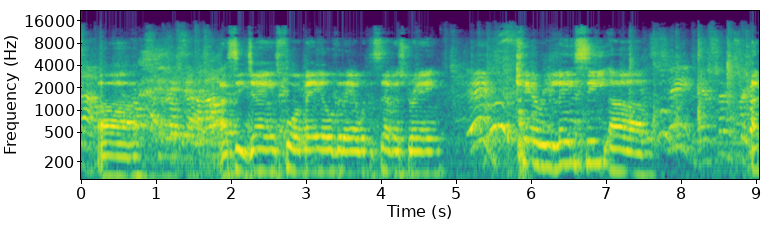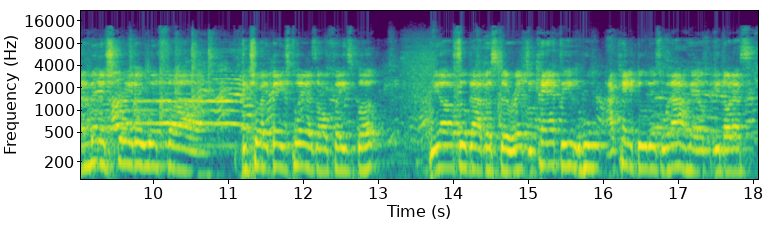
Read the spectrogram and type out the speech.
Uh, I see James Formay over there with the seven string. Kerry Lacy, uh, administrator with uh, Detroit Bass Players on Facebook. We also got Mr. Reggie Canty, who I can't do this without him. You know, that's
